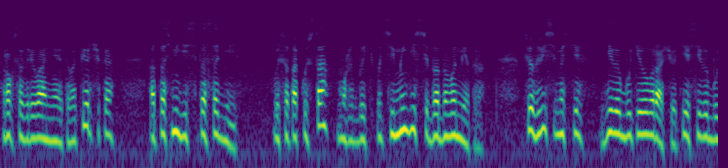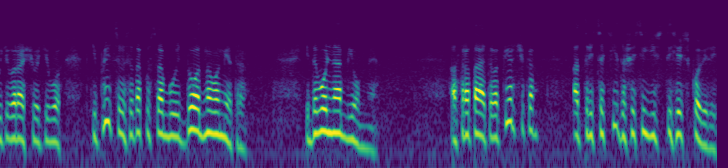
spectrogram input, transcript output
Срок созревания этого перчика от 80 до 100 дней. Высота куста может быть от 70 до 1 метра. Все в зависимости, где вы будете его выращивать. Если вы будете выращивать его в теплице, высота куста будет до 1 метра. И довольно объемная. Острота этого перчика от 30 до 60 тысяч сковелей.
